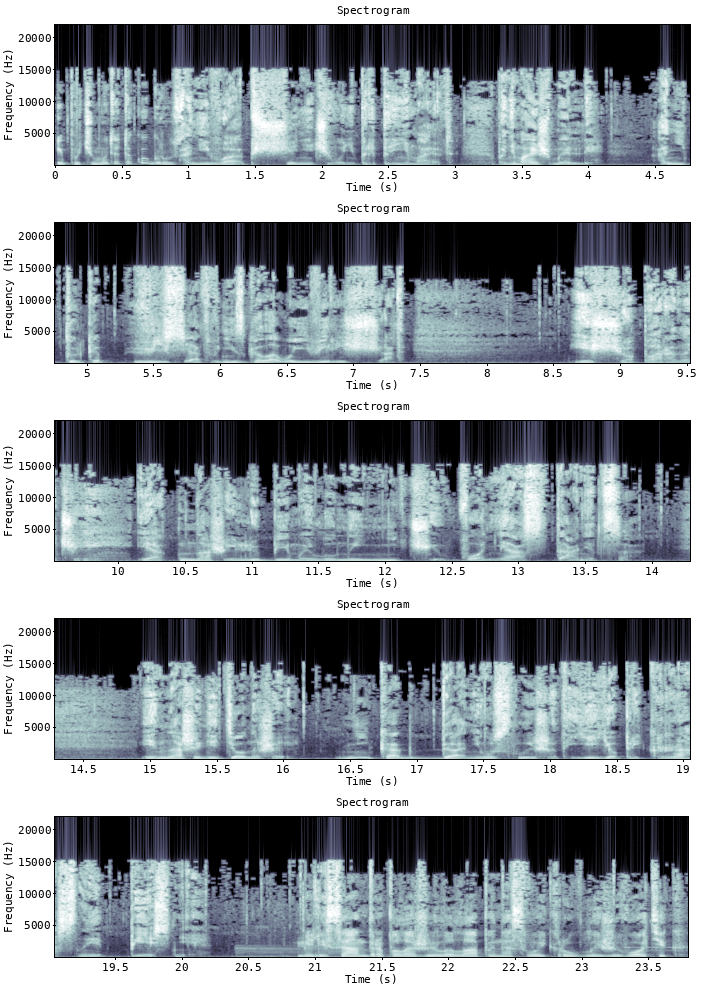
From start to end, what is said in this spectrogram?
И почему ты такой грустный? Они вообще ничего не предпринимают. Понимаешь, Мелли? Они только висят вниз головой и верещат. Еще пара ночей, и от нашей любимой Луны ничего не останется. И наши детеныши никогда не услышат ее прекрасные песни. Мелисандра положила лапы на свой круглый животик,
